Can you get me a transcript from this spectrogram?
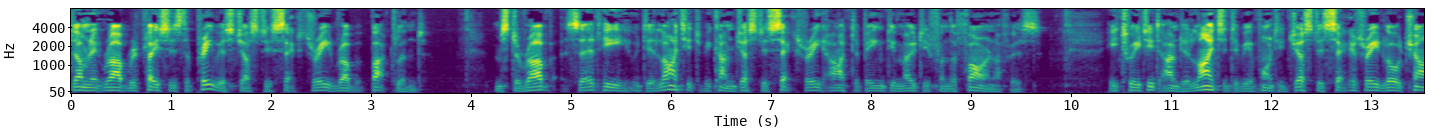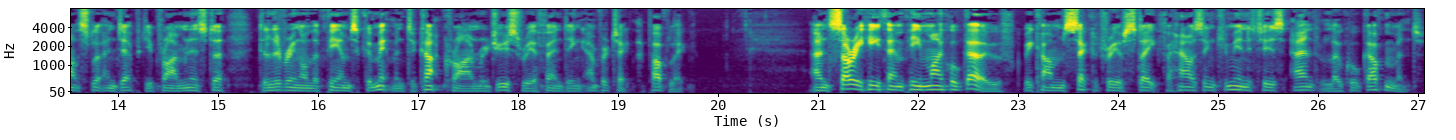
Dominic Raab replaces the previous Justice Secretary, Robert Buckland. Mr. Raab said he was delighted to become Justice Secretary after being demoted from the Foreign Office. He tweeted, I'm delighted to be appointed Justice Secretary, Lord Chancellor, and Deputy Prime Minister, delivering on the PM's commitment to cut crime, reduce reoffending, and protect the public. And Surrey Heath MP Michael Gove becomes Secretary of State for Housing, Communities, and Local Government.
